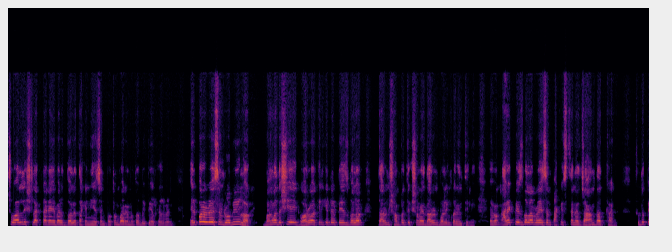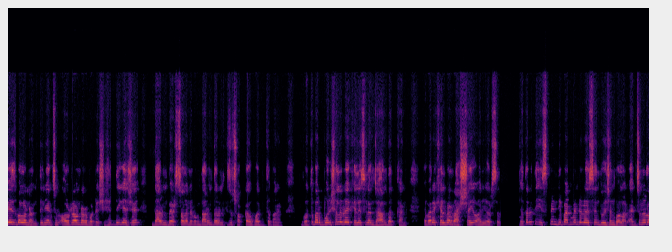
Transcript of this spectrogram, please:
চুয়াল্লিশ লাখ টাকা এবার দলে তাকে নিয়েছেন, প্রথমবারের মতো বিপিএল খেলবেন এরপরে রয়েছেন রবিউল হক, বাংলাদেশি এই ঘরোয়া ক্রিকেটের পেস বোলার, দারুণ সাম্প্রতিক সময়ে দারুণ বোলিং করেন তিনি এবং আরেক পেস বোলার রয়েছেন পাকিস্তানের জাহানদাদ খান। শুধু পেস বোলার নন, তিনি একজন অলরাউন্ডার বটে। শেষের দিকে এসে দারুণ ব্যাট চালান এবং দারুণ দারুণ কিছু ছক্কা উপহার দিতে পারেন। গতবার বরিশালের হয়ে খেলেছিলেন জাহানদাদ খান। এবারে খেলবেন রাজশাহী ওয়ারিয়র্সের যথারীতি স্পিন ডিপার্টমেন্টে রয়েছেন দুইজন বলার একজন হলো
